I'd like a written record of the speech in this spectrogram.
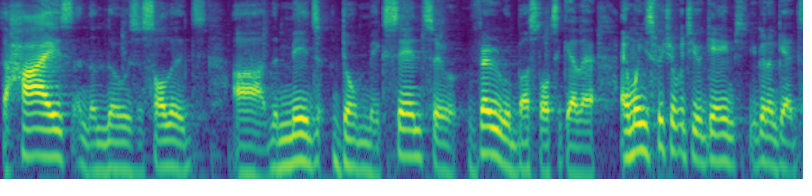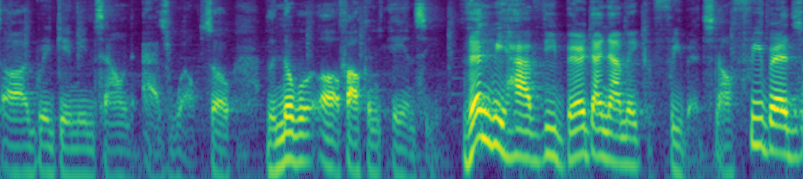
The highs and the lows are solids. Uh, the mids don't mix in, so very robust altogether. And when you switch over to your games, you're gonna get uh, great gaming sound as well. So the Noble uh, Falcon ANC. Then we have the BeyerDynamic FreeBeds. Now Free Byrds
